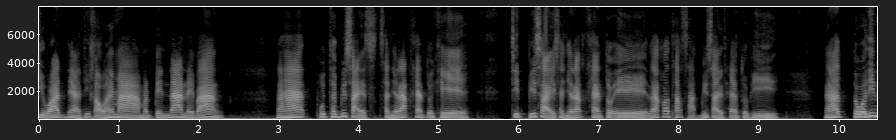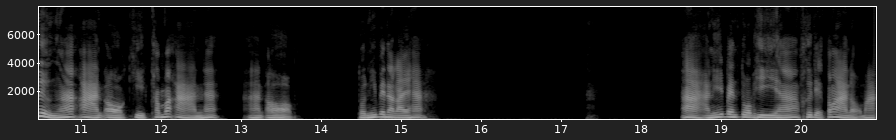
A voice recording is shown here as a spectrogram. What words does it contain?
ชีวัดเนี่ยที่เขาให้มามันเป็นด้านไหนบ้าง นะฮะพุทธพิสัยสัญลักษณ์แทนตัว K จิตพิสัยสัญลักษณ์แทนตัว A แล้วก็ทักษะพิสัยแทนตัว P นะตัวที่หนึ่งฮะ อ่านออกขีดคำว่าอ่านฮะ อ่านออก ตัวนี้เป็นอะไรฮะ อ่า อันนี้เป็นตัว P ฮะ คือเด็กต้องอ่านออกมา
